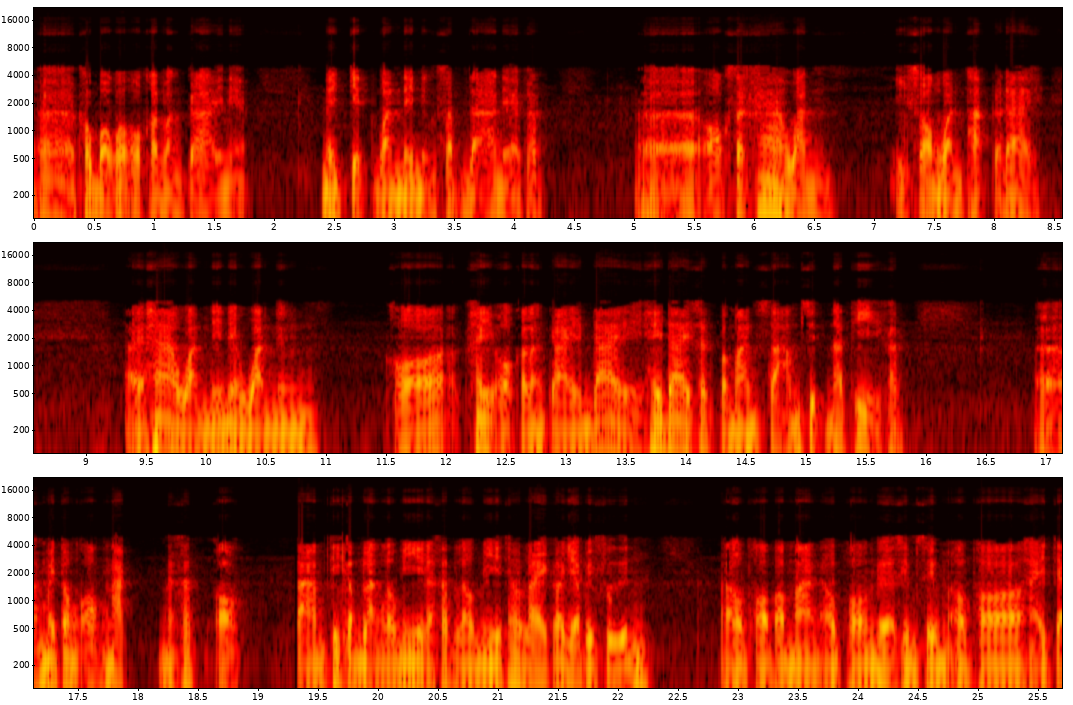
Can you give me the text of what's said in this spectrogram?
เเขาบอกว่าออกกำลังกายเนี่ย ในเจ็ดวันในหนึ่งสัปดาห์เนี่ยครับอออกสักห้าวัน อีกสองวันพักก็ได้ห้าวันนี้เนี่ยวันหนึ่งขอให้ออกกำลังกายได้ให้ได้สักประมาณสามสิบนาทีครับไม่ต้องออกหนักนะครับ ออกตามที่กำลังเรามีนะครับ เรามีเท่าไหร่ก็อย่าไปฝืน เอาพอประมาณ เอาพอเหงื่อซึมๆ เอาพอหายใจ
